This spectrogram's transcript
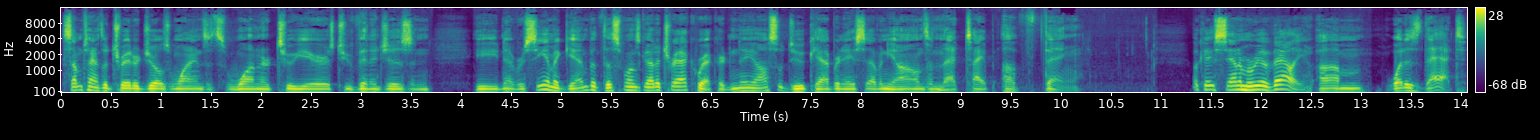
Sometimes with trader joe's wines it's one or two years two vintages and you never see them again but this one's got a track record and they also do cabernet sauvignons and that type of thing. Okay santa maria valley um, what is that?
